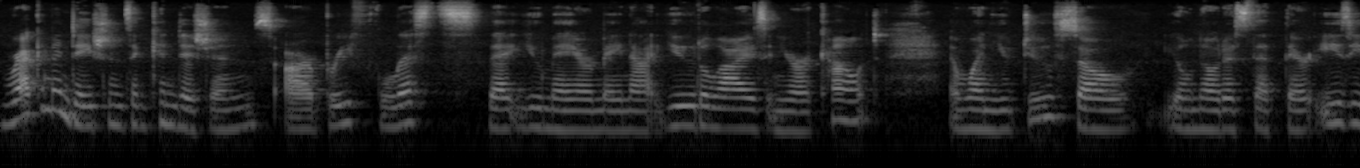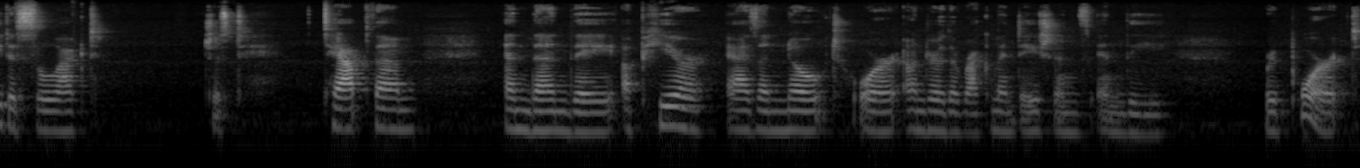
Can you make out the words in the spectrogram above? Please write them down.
recommendations and conditions are brief lists that you may or may not utilize in your account. And when you do so, you'll notice that they're easy to select. Just tap them and then they appear as a note or under the recommendations in the report.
